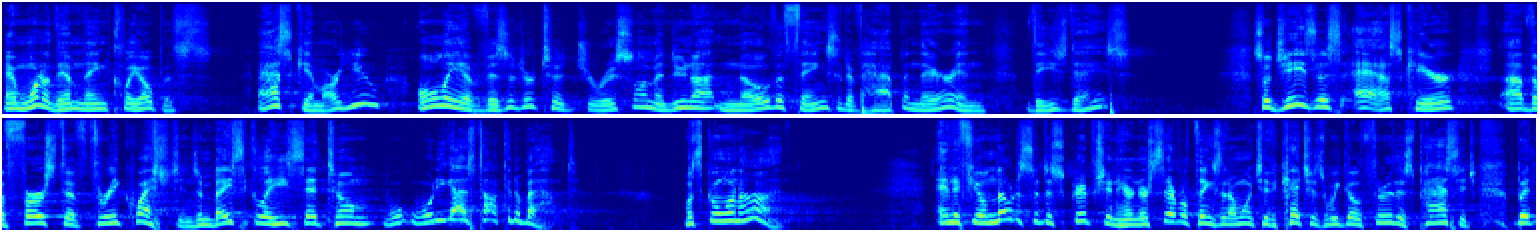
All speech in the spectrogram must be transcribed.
And one of them, named Cleopas, asked him, Are you only a visitor to Jerusalem and do not know the things that have happened there in these days? So Jesus asked here uh, the first of three questions. And basically, he said to him, What are you guys talking about? What's going on? And if you'll notice the description here, and there's several things that I want you to catch as we go through this passage, but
